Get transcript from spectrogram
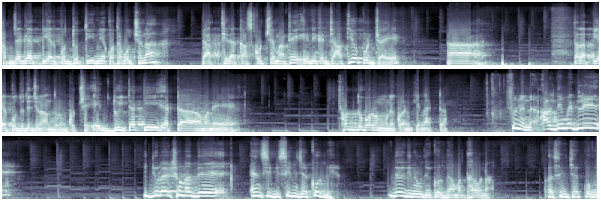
সব জায়গায় পিয়ার পদ্ধতি নিয়ে কথা বলছে না, প্রার্থীরা কাজ করছে মাঠে, এদিকে জাতীয় পর্যায়ে তারা পিয়ার পদ্ধতির জন্য আন্দোলন করছে। এই দুইটা কি একটা মানে ছদ্মবরণ মনে করেন কিনা একটা? শুনেন আলটিমেটলি জুলাই সনদে এনসিপি সিগনেচার করবে দুই দিনের মধ্যে করবে, আমার ধারণা। ওরা সিগনেচার করবে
